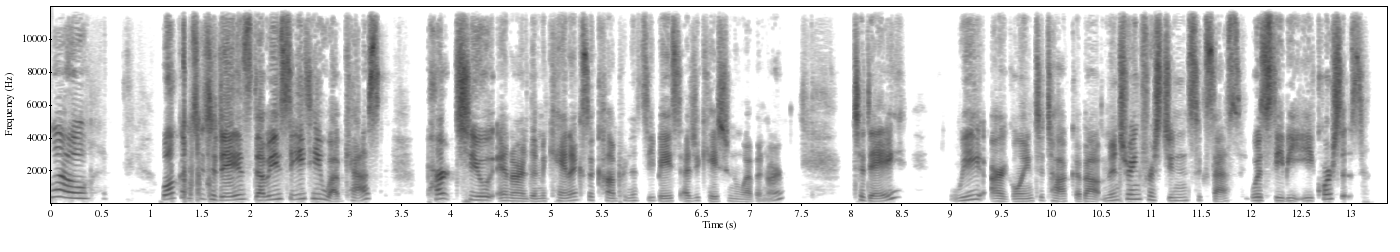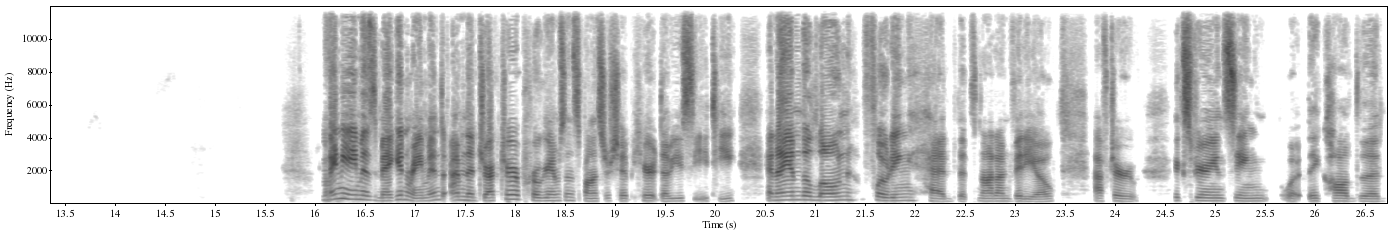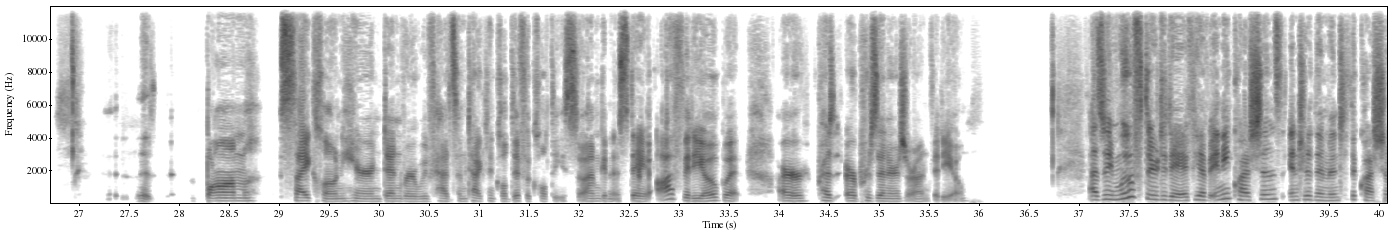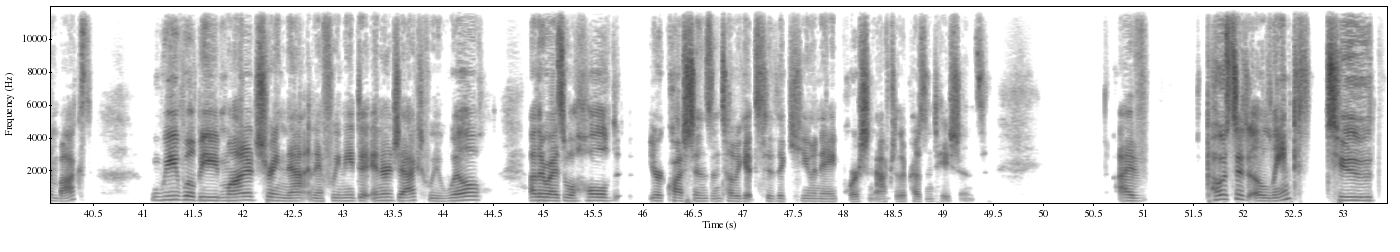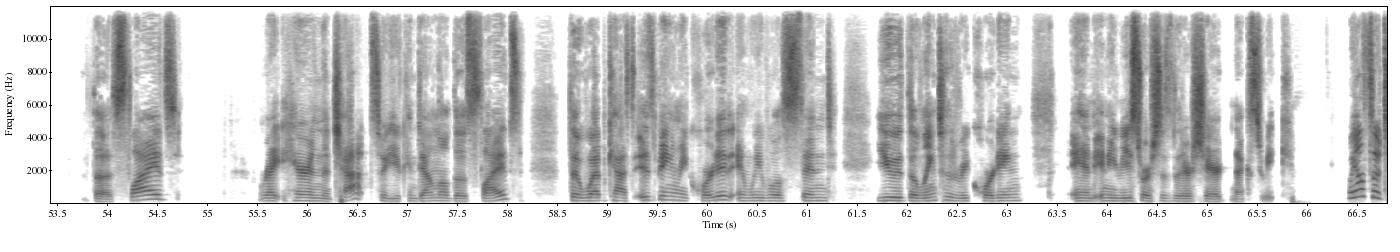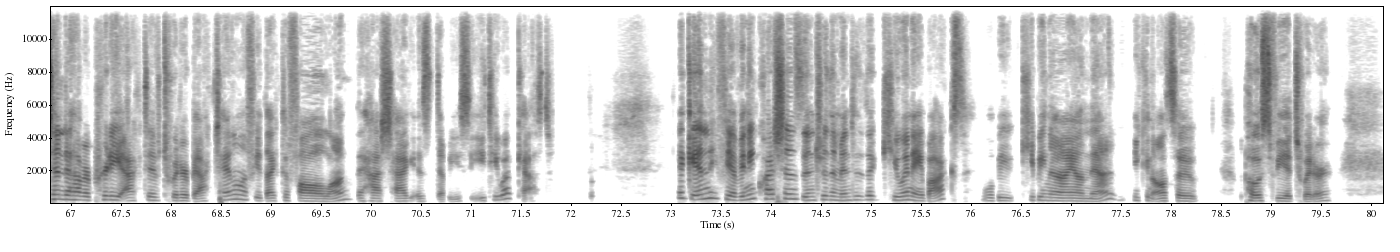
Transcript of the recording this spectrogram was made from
Hello, welcome to today's WCET webcast, part two in our The Mechanics of Competency-Based Education webinar. Today, we are going to talk about mentoring for student success with CBE courses. My name is Megan Raymond. I'm the Director of Programs and Sponsorship here at WCET, and I am the lone floating head that's not on video after experiencing what they called the, the bomb cyclone here in Denver, we've had some technical difficulties, so I'm going to stay off video, but our, our presenters are on video. As we move through today, if you have any questions, enter them into the question box. We will be monitoring that, and if we need to interject, we will. Otherwise, we'll hold your questions until we get to the Q&A portion after the presentations. I've posted a link to the slides right here in the chat so you can download those slides. The webcast is being recorded and we will send you the link to the recording and any resources that are shared next week. We also tend to have a pretty active Twitter back channel if you'd like to follow along. The hashtag is WCET Webcast. Again, if you have any questions, enter them into the Q&A box. We'll be keeping an eye on that. You can also post via Twitter.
